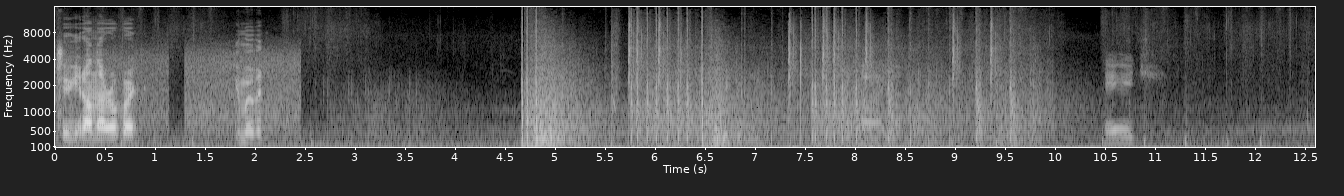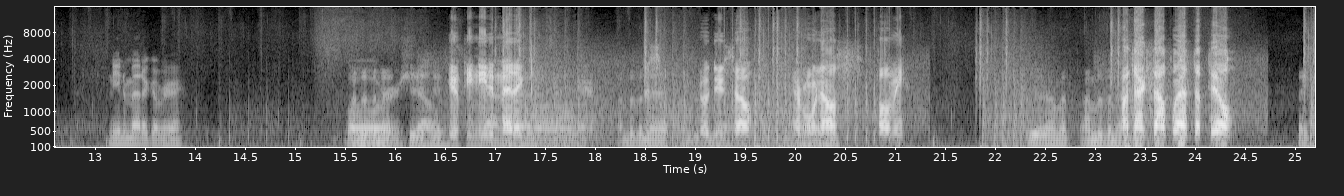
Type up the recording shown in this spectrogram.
So you get on that real quick? You moving? Uh. H. Need a medic over here. Under the net, yeah, yeah. If you need a medic, Under the net. Under go the do net. so. Everyone else, follow me. Yeah, I'm at, under the net. Contact southwest up hill. Thanks.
